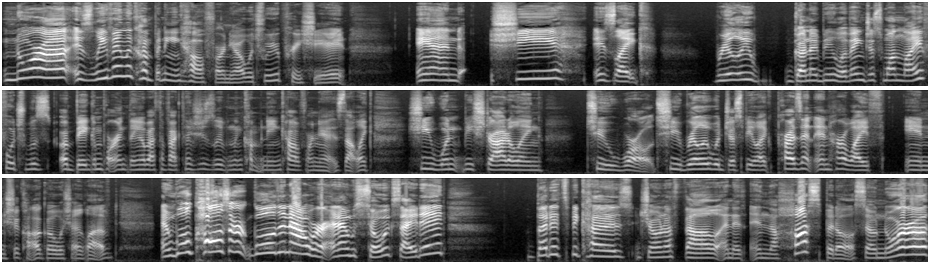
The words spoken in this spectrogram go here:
Nora is leaving the company in California, which we appreciate. And she is like really gonna be living just one life, which was a big important thing about the fact that she's leaving the company in California is that like she wouldn't be straddling two worlds. She really would just be like present in her life in Chicago, which I loved. And Will calls her golden hour, and I was so excited. But it's because Jonah fell and is in the hospital. So Nora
